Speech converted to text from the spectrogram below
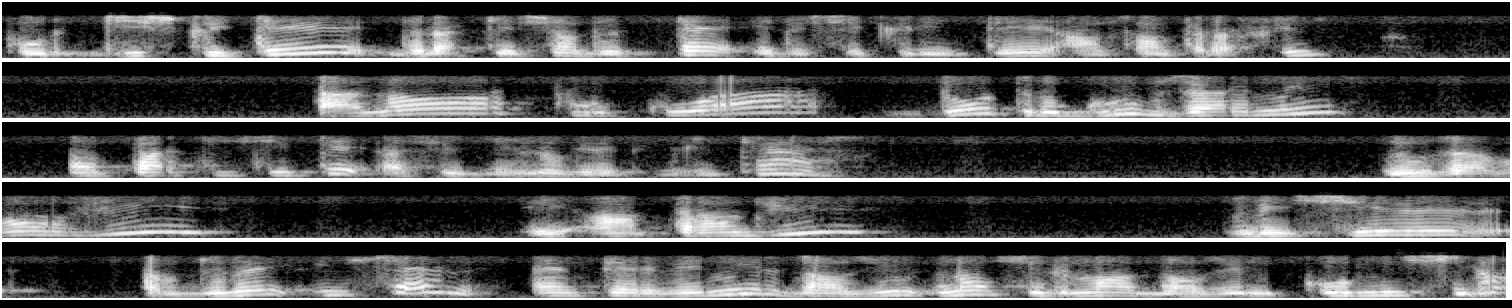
pour discuter de la question de paix et de sécurité en Centrafrique, alors pourquoi d'autres groupes armés ont participé à ce dialogue républicain? Nous avons vu et entendu M. Abdoulaye Hissène intervenir non seulement dans une commission,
